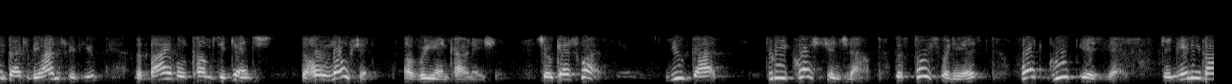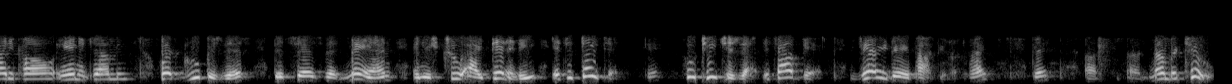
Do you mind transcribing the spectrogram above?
In fact, to be honest with you, the Bible comes against the whole notion of reincarnation. So guess what? You've got three questions now. The first one is, what group is this? Can anybody call in and tell me what group is this that says that man and his true identity is a Thetan? Who teaches that? It's out there. Very, very popular, right? Okay. Uh, uh, number two.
